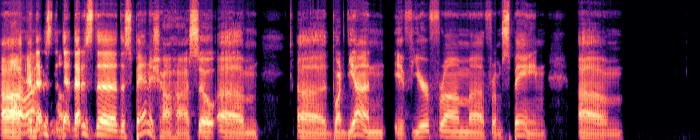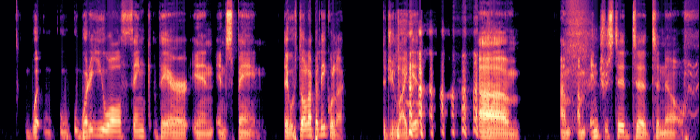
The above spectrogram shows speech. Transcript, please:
Uh, All and that right. that, that is the the Spanish haha. So, um, uh, Duardian, if you're from uh, from Spain, Um, what what do you all think there in in Spain? ¿Te gustó la película? Did you like it? um, I'm I'm interested to to know.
